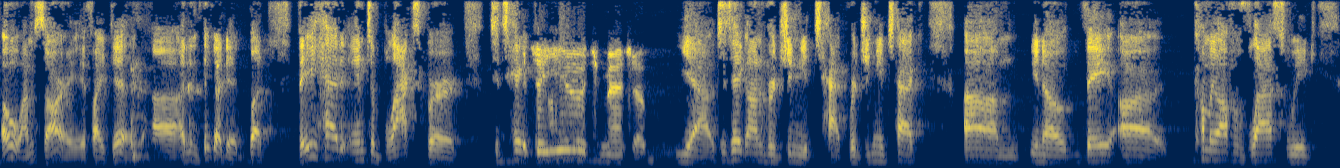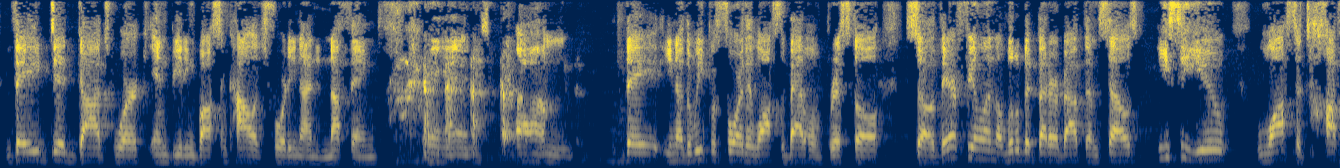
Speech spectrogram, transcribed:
Oh, I'm sorry if I did. Uh, I didn't think I did. But they head into Blacksburg to take. It's a huge matchup. Yeah, to take on Virginia Tech. Virginia Tech, um, you know, they are coming off of last week. They did God's work in beating Boston College 49 to nothing. And um, they, you know, the week before they lost the Battle of Bristol, so they're feeling a little bit better about themselves. ECU lost a tough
